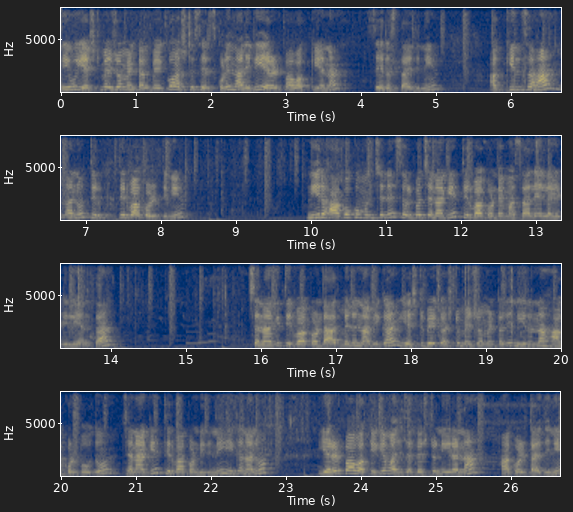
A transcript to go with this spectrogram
ನೀವು ಎಷ್ಟು ಮೆಜರ್ಮೆಂಟಲ್ಲಿ ಬೇಕೋ ಅಷ್ಟು ಸೇರಿಸ್ಕೊಳ್ಳಿ. ನಾನಿಲ್ಲಿ ಎರಡು ಪಾವು ಅಕ್ಕಿಯನ್ನು ಸೇರಿಸ್ತಾ ಇದ್ದೀನಿ. ಅಕ್ಕಿಲಿ ಸಹ ನಾನು ತಿರ್, ತಿರ್ವಾಕೊಳ್ತೀನಿ. ನೀರು ಹಾಕೋಕ್ಕೂ ಮುಂಚೆನೇ ಸ್ವಲ್ಪ ಚೆನ್ನಾಗಿ ತಿರ್ವಾಕೊಂಡೆ ಮಸಾಲೆ ಎಲ್ಲ ಹಿಡೀಲಿ ಅಂತ. ಚೆನ್ನಾಗಿ ತಿರ್ವಾಕೊಂಡು ಆದಮೇಲೆ ನಾವೀಗ ಎಷ್ಟು ಬೇಕು ಅಷ್ಟು ಮೆಜರ್ಮೆಂಟಲ್ಲಿ ನೀರನ್ನು ಹಾಕ್ಕೊಳ್ಬೋದು ಚೆನ್ನಾಗಿ ತಿರ್ವಾಕೊಂಡಿದ್ದೀನಿ. ಈಗ ನಾನು ಎರಡು ಪಾವು ಅಕ್ಕಿಗೆ ಒಂದು ಜಗ್ಗಷ್ಟು ನೀರನ್ನು ಹಾಕ್ಕೊಳ್ತಾ ಇದ್ದೀನಿ.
